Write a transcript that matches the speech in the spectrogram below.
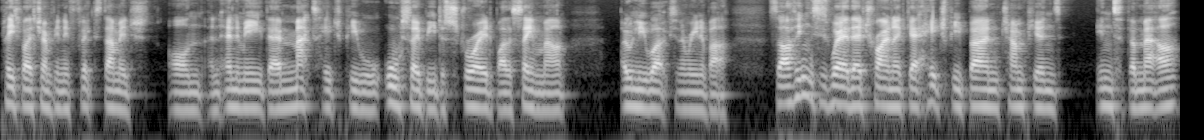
placed by this champion inflicts damage on an enemy, their max HP will also be destroyed by the same amount. Only works in arena battle. So I think this is where they're trying to get HP burn champions into the meta.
